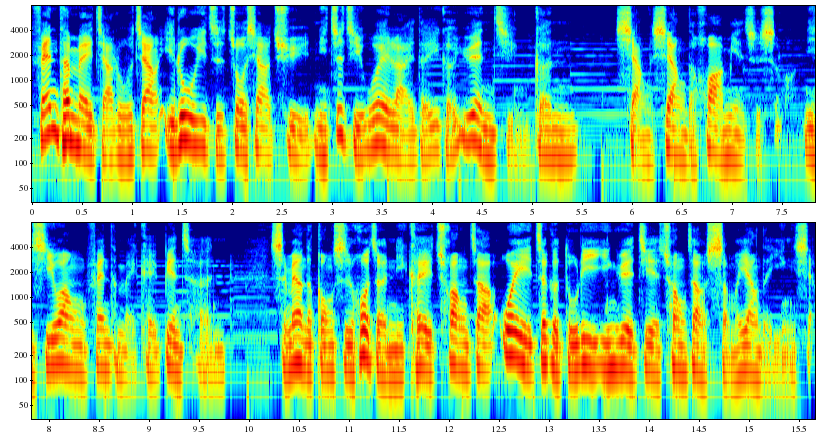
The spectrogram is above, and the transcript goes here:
，Fentermate，假如这样一路一直做下去，你自己未来的一个愿景跟想象的画面是什么？你希望 Fentermate 可以变成什么样的公司，或者你可以创造为这个独立音乐界创造什么样的影响？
